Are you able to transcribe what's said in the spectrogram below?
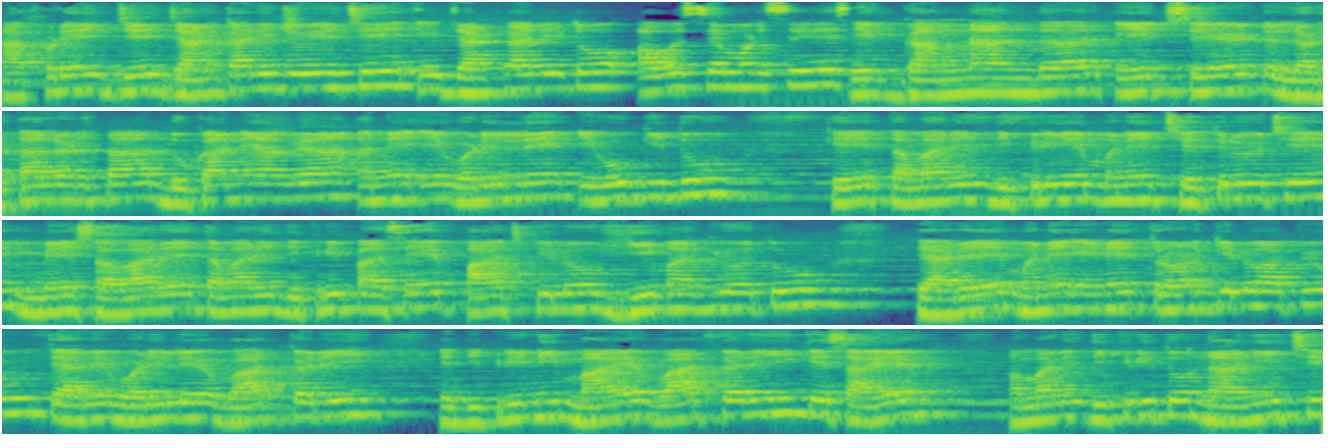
આપણે જે જાણકારી જોઈએ છે, એ જાણકારી તો અવશ્ય મળશે. એક ગામના અંદર એક શેઠ લડતા લડતા દુકાને આવ્યા અને એ વડીલને એવું કીધું કે, તમારી દીકરીએ મને છેતર્યો છે. મેં સવારે તમારી દીકરી પાસે પાંચ કિલો ઘી માગ્યું હતું. ત્યારે મને એણે ત્રણ કિલો આપ્યું. ત્યારે વડીલે વાત કરી, એ દીકરીની માએ વાત કરી કે, સાહેબ અમારી દીકરી તો નાની છે,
